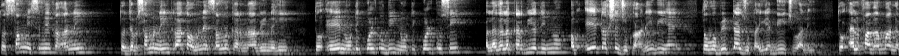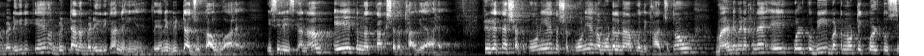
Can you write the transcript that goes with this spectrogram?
तो सम इसमें कहा नहीं तो जब सम नहीं कहा तो हमने सम करना भी नहीं। तो A not equal to B not equal to C अलग अलग कर दिए तीनों। अब एक अक्ष झुकानी भी है तो वो बीटा झुकाई है बीच वाली। तो अल्फ़ा गामा 90 डिग्री के है और बीटा 90 डिग्री का नहीं है तो यानी बीटा झुका हुआ है। इसीलिए इसका नाम एक नताक्ष रखा गया है। फिर कहते हैं षटकोणीय तो षटकोणीय का मॉडल मैं आपको दिखा चुका हूँ। माइंड में रखना है A equal to B but not equal to C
